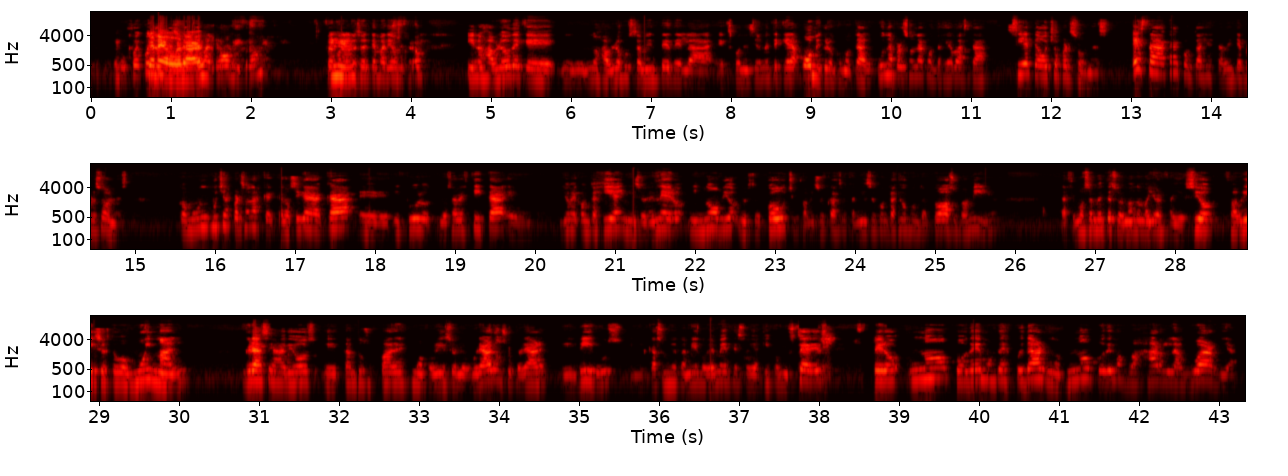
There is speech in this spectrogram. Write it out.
fue cuando empezó el tema de Omicron, fue cuando empezó el tema de Omicron, y nos habló de que, nos habló justamente de la exponencialmente que era Omicron como tal. Una persona contagiaba hasta 7, 8 personas. Esta acá contagia hasta 20 personas. Como muchas personas que, que, nos siguen acá, eh, y tú lo, sabes, Tita, eh, yo me contagié a inicio de enero, mi novio, nuestro coach, Fabricio Castro, también se contagió junto a toda su familia. Lastimosamente su hermano mayor falleció, Fabricio estuvo muy mal. Gracias a Dios, eh, tanto sus padres como Fabricio lograron superar el virus. En el caso mío también, obviamente, estoy aquí con ustedes. Pero no podemos descuidarnos, no podemos bajar la guardia.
